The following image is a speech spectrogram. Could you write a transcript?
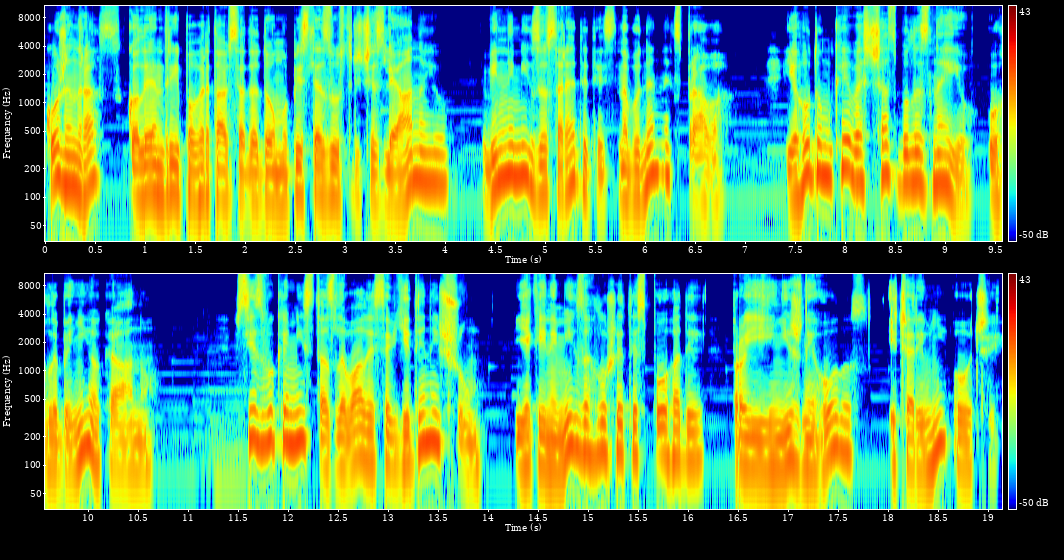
Кожен раз, коли Андрій повертався додому після зустрічі з Ліаною, він не міг зосередитись на буденних справах. Його думки весь час були з нею у глибині океану. Всі звуки міста зливалися в єдиний шум, який не міг заглушити спогади про її ніжний голос і чарівні очі.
